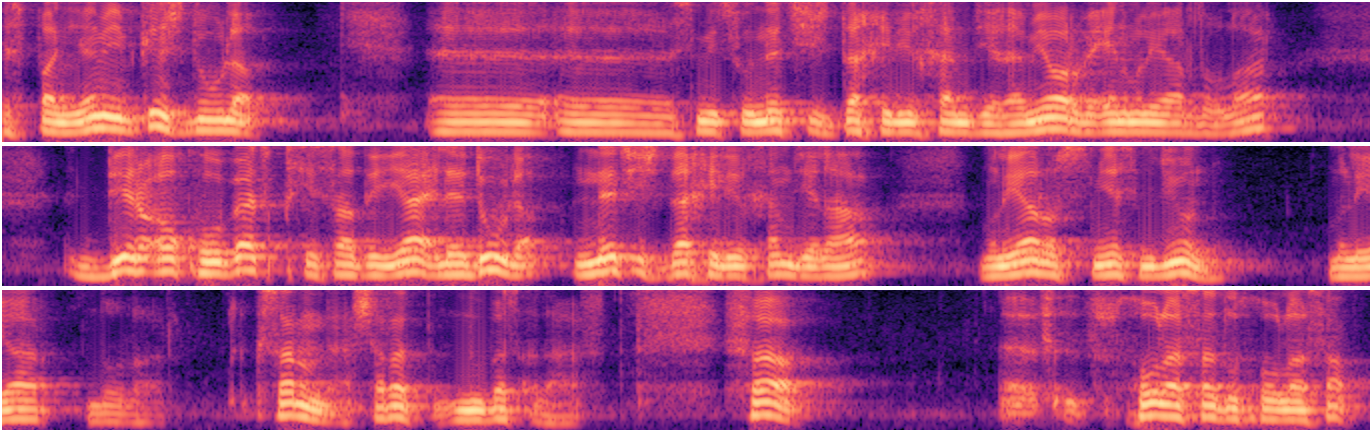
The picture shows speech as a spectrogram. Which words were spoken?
إسبانيا ما يمكنش دولة. آه، آه، سميتو الناتج الداخلي الخام ديالها 140 مليار دولار. دير عقوبات اقتصادية على دولة الناتج الداخلي الخام ديالها مليار و600 مليون مليار دولار. أكثر من عشرة نوبات أضعاف. ف الخلاصة الخلاصة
